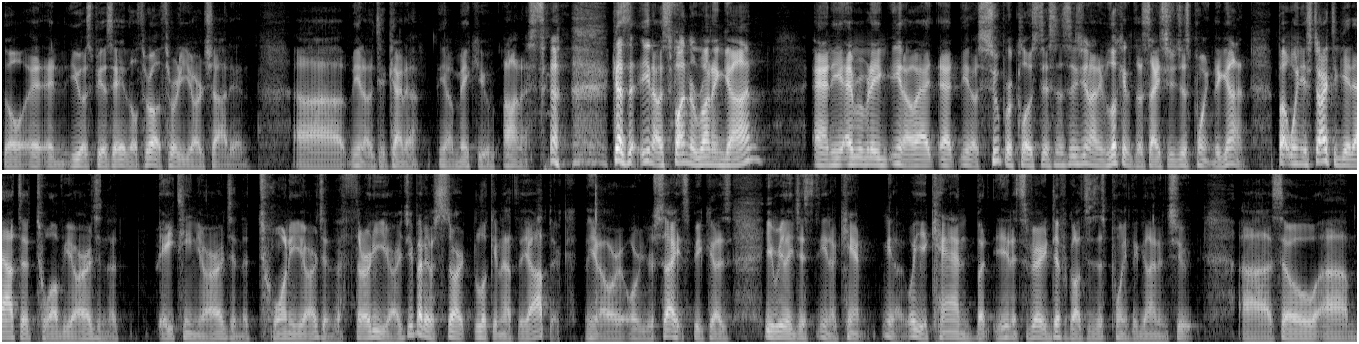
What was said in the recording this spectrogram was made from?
they'll in USPSA they'll throw a 30 yard shot in. Uh, you know, to kind of you know make you honest, because you know it's fun to run and gun, and everybody you know at, at, you know super close distances you're not even looking at the sights you're just pointing the gun. But when you start to get out to 12 yards and the 18 yards and the 20 yards and the 30 yards, you better start looking at the optic, you know, or, or your sights because you really just, you know, can't, you know, well, you can, but it's very difficult to just point the gun and shoot. Uh, so um,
